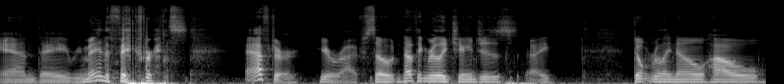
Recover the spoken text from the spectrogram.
and they remain the favorites after he arrived. So nothing really changes. I don't really know how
